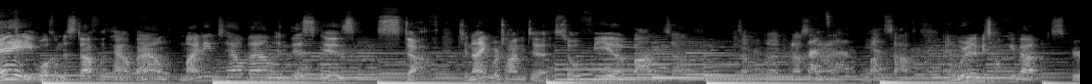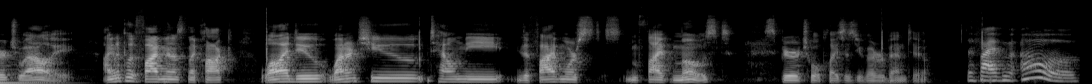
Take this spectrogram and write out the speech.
Hey, welcome to Stuff with Hal Baum. My name's Hal Baum, and this is Stuff. Tonight we're talking to Sofia Banzhaf. Is that uh, pronouncing that right? Yeah. And we're going to be talking about spirituality. I'm going to put five minutes on the clock. While I do, why don't you tell me the five more, five most spiritual places you've ever been to? The five. mo- Oh,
